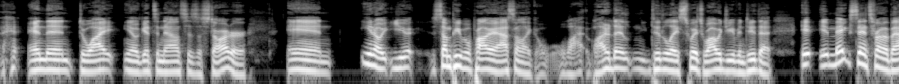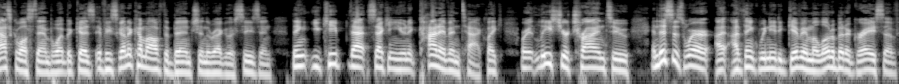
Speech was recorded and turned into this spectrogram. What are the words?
that? and then Dwight, you know, gets announced as a starter, and you know, you some people probably asking like, why why did they do the late switch? Why would you even do that? It it makes sense from a basketball standpoint because if he's going to come off the bench in the regular season, then you keep that second unit kind of intact, like, or at least you're trying to. And this is where I, I think we need to give him a little bit of grace of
